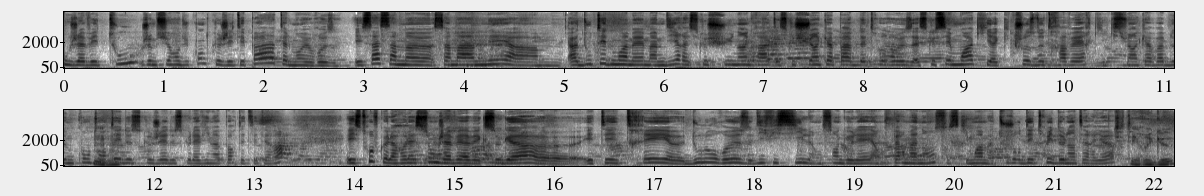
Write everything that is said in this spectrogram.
où j'avais tout, je me suis rendu compte que j'étais pas tellement heureuse. Et ça, ça m'a amené à, à douter de moi-même, à me dire est-ce que je suis une ingrate, est-ce que je suis incapable d'être heureuse, est-ce que c'est moi qui a quelque chose de travers, qui, qui suis incapable de me contenter de ce que j'ai, de ce que la vie m'apporte, etc. Et il se trouve que la relation que j'avais avec ce gars euh, était très euh, douloureuse, difficile, on s'engueulait en permanence, ce qui moi m'a toujours détruite de l'intérieur. C'était rugueux?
